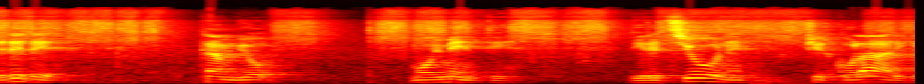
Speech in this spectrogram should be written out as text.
Vedete? Cambio movimenti direzione circolari,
